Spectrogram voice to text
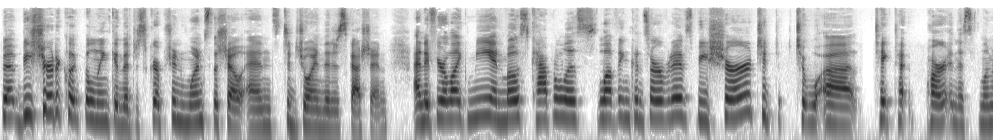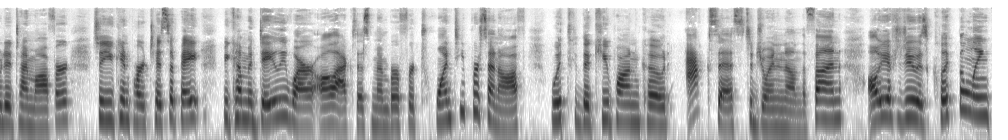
But be sure to click the link in the description once the show ends to join the discussion. And if you're like me and most capitalist loving conservatives, be sure to, to uh, take t- part in this limited time offer so you can participate. Become a Daily Wire All Access member for 20% off with the coupon code ACCESS to join in on the fun. All you have to do is click the link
